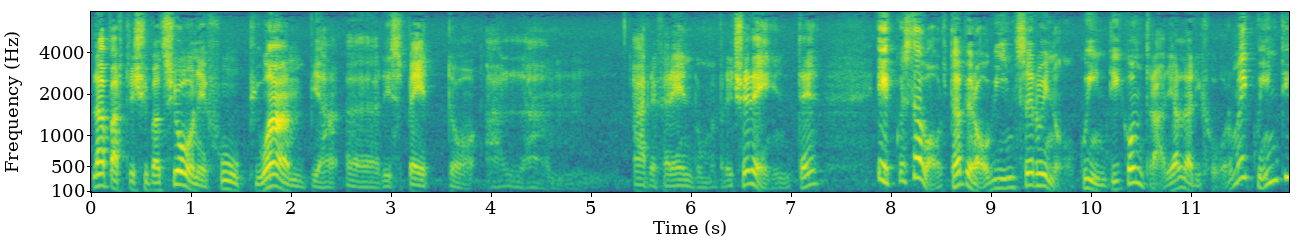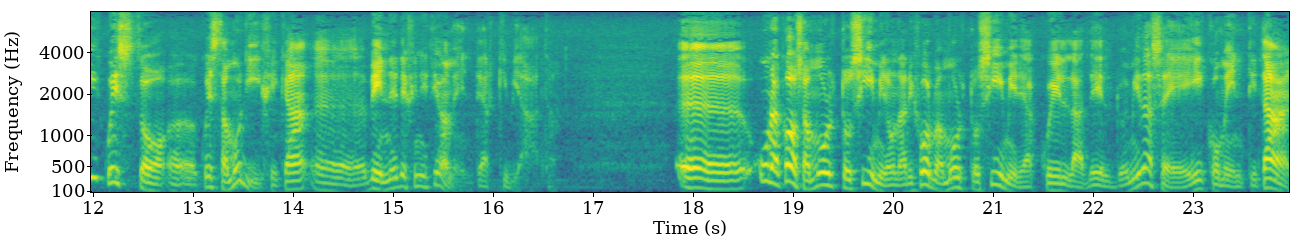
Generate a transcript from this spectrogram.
La partecipazione fu più ampia eh, rispetto al, al referendum precedente e questa volta però vinsero i no, quindi contrari alla riforma e quindi questo, eh, questa modifica eh, venne definitivamente archiviata. Eh, una cosa molto simile, una riforma molto simile a quella del 2006 come entità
